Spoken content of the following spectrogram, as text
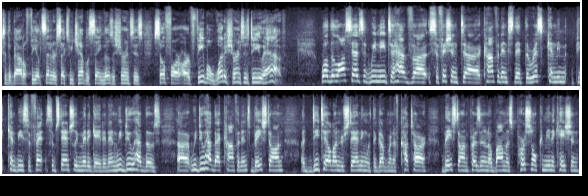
to the battlefield. Senator Saxby Chambliss saying those assurances so far are feeble. What assurances do you have? Well, the law says that we need to have uh, sufficient uh, confidence that the risk can be can be substantially mitigated, and we do have those. Uh, we do have that confidence based on a detailed understanding with the government of Qatar, based on President Obama's personal communication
